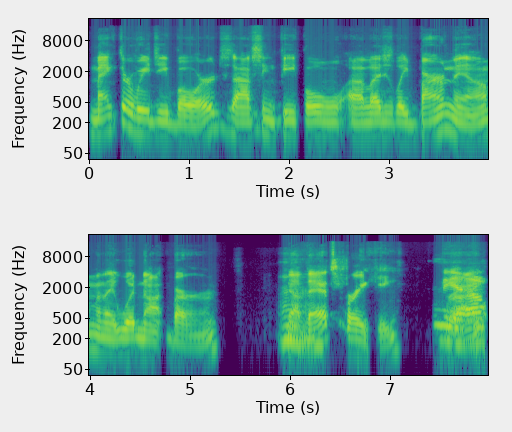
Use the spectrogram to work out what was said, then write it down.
make their Ouija boards. I've seen people allegedly burn them, and they would not burn. Now Mhm. that's freaky. yeah. right?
